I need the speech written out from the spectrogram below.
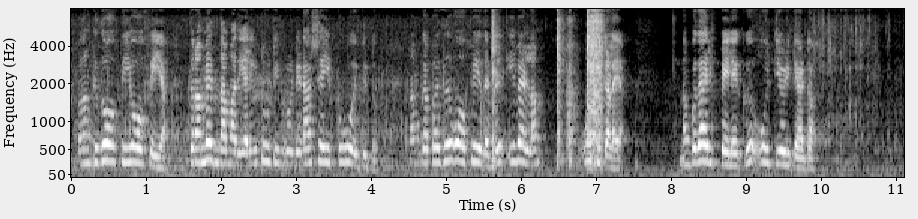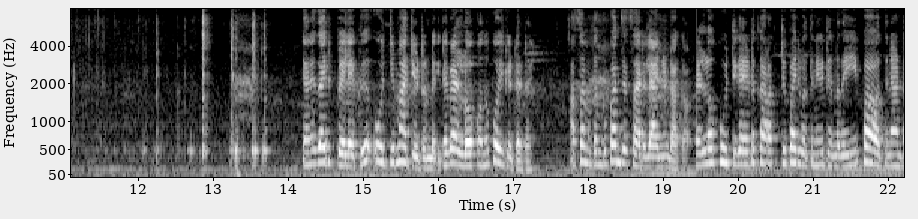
അപ്പോൾ നമുക്കിത് ഇത് തീ ഓഫ് ചെയ്യാം. ഇത്രയും വെന്താ മതി. അല്ലെങ്കിൽ ടൂട്ടി ഫ്രൂട്ടിയുടെ ആ ഷേപ്പ് പോയി കിട്ടും. നമുക്കപ്പോൾ ഇത് ഓഫ് ചെയ്തിട്ട് ഈ വെള്ളം ഊറ്റിക്കളയാം. നമുക്കത് അരിപ്പയിലേക്ക് ഊറ്റി ഒഴിക്കാം കേട്ടോ. ഞാനിത് അരിപ്പയിലേക്ക് ഊറ്റി മാറ്റിയിട്ടുണ്ട്. ഇതിന്റെ വെള്ളമൊക്കെ ഒന്ന് പോയി കിട്ടട്ടെ. ആ സമയത്ത് നമുക്ക് പഞ്ചസാര ലായനി ഉണ്ടാക്കാം. വെള്ളമൊക്കെ ഊറ്റി കഴിഞ്ഞിട്ട് കറക്റ്റ് പരുവത്തിന് കിട്ടുന്നത് ഈ പാവത്തിനാണ്ട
